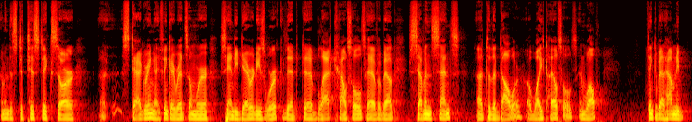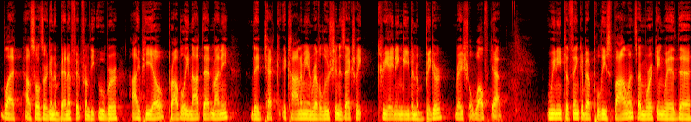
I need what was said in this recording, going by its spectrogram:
I mean, the statistics are uh, staggering. I think I read somewhere Sandy Darity's work that uh, black households have about seven cents uh, to the dollar of white households in wealth. Think about how many black households are going to benefit from the Uber IPO. Probably not that many. The tech economy and revolution is actually creating even a bigger racial wealth gap. We need to think about police violence. I'm working with uh,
